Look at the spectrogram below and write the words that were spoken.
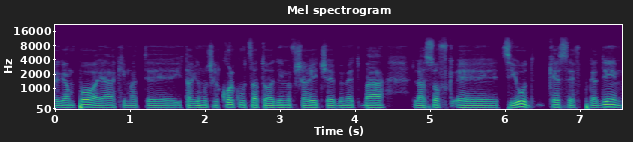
וגם פה היה כמעט התארגנות של כל קבוצת אוהדים אפשרית שבאמת באה לאסוף ציוד, כסף, בגדים,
